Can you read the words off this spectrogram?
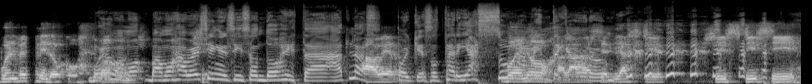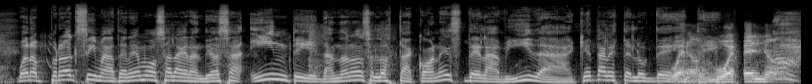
vuélveme loco. Bueno, Vamos. vamos, vamos a ver si en el Season 2 está Atlas. A ver. Porque eso estaría sumamente Bueno, ojalá cabrón. sería así. Sí, sí, sí. Bueno, próxima tenemos a la grandiosa Inti dándonos los tacones de la vida. ¿Qué tal este look de Bueno, Inti? bueno. Ah.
